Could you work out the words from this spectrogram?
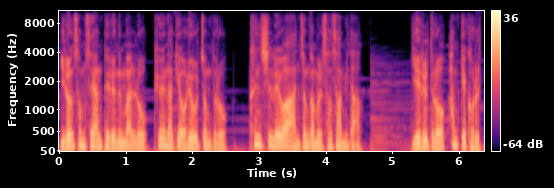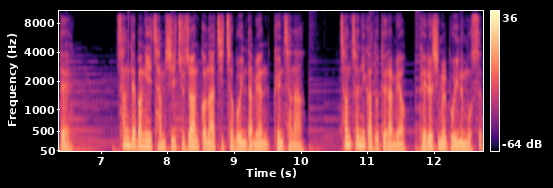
이런 섬세한 배려는 말로 표현하기 어려울 정도로 큰 신뢰와 안정감을 선사합니다. 예를 들어 함께 걸을 때 상대방이 잠시 주저앉거나 지쳐 보인다면 괜찮아. 천천히 가도 되라며 배려심을 보이는 모습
